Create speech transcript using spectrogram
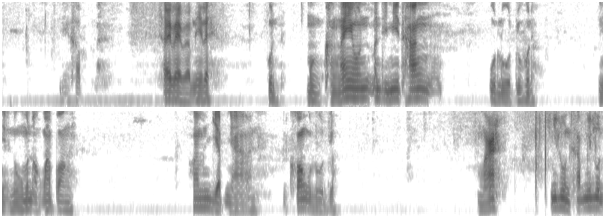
บ ใช้แบบแบบนี้เลยพุ่นมึงข้างในมันมันจะมีทางอุดรูดอยู่พุ่นเนี่ยหนูมันออกมาปองห้อยมันเหยียบหยามันคล้องอุดรูดอยู่มามีรุ่นครับมีรุ่น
